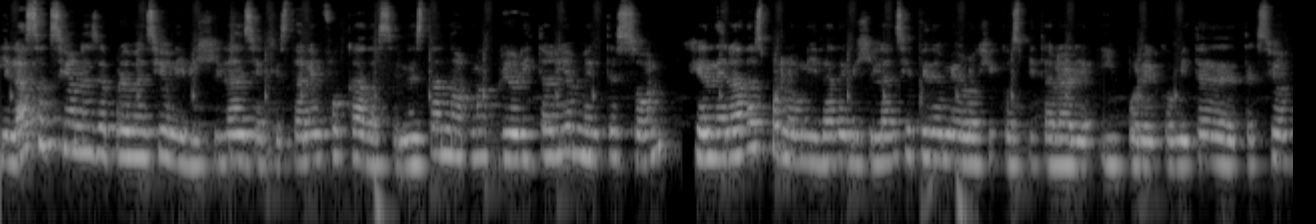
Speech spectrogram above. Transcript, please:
y las acciones de prevención y vigilancia que están enfocadas en esta norma prioritariamente son generadas por la Unidad de Vigilancia Epidemiológica Hospitalaria y por el Comité de Detección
